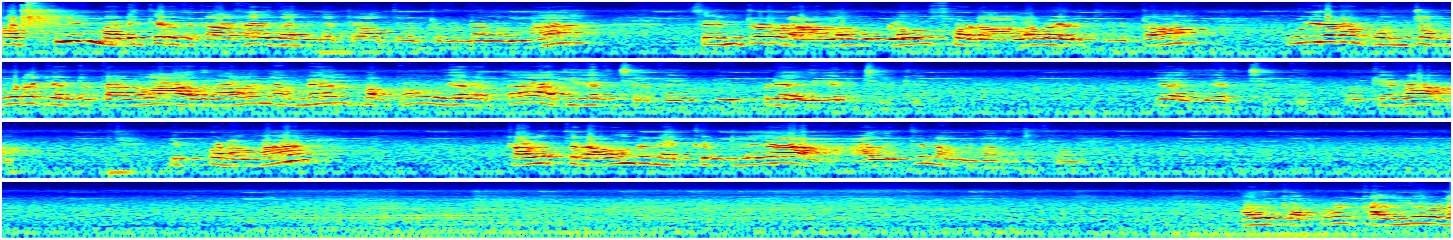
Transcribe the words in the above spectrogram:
பட்டி மடிக்கிறதுக்காக இதை இந்த கிளாத் விட்டுக்கிட்டோம் நம்ம. சென்டரோட அளவு ப்ளவுஸோட அளவை எடுத்துக்கிட்டோம். உயரம் கொஞ்சம் கூட கேட்டிருக்காங்களா? அதனால நான் மேல் பக்கம் உயரத்தை அதிகரிச்சிருக்கேன். இப்படி இப்படி அதிகரிச்சிருக்கேன். இப்படி அதிகரிச்சிருக்கேன். ஓகேவா? இப்போ நம்ம கழுத்து ரவுண்டு நெக் இருக்கு இல்லையா? அதுக்கு நம்ம வரைஞ்சிக்கிறோம் அதுக்கப்புறம் கையோட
